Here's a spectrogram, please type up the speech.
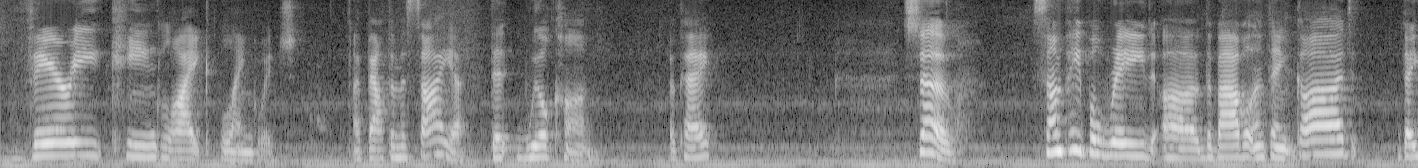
Very king like language about the Messiah that will come. Okay? So, some people read uh, the Bible and think God, they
